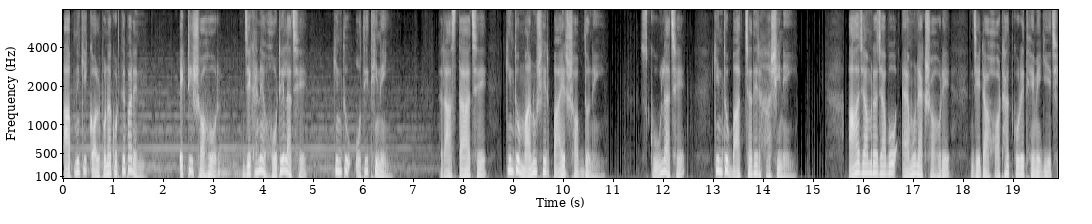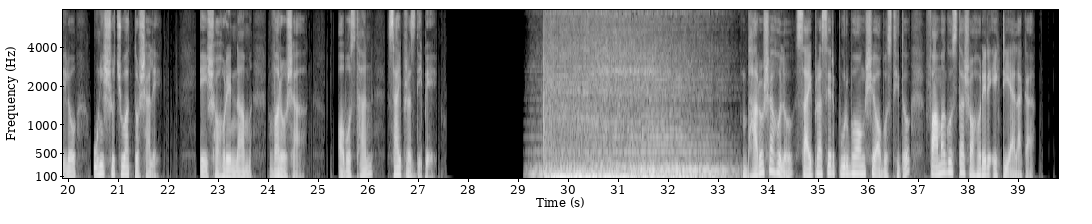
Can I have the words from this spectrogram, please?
আপনি কি কল্পনা করতে পারেন? একটি শহর যেখানে হোটেল আছে, কিন্তু অতিথি নেই। রাস্তা আছে, কিন্তু মানুষের পায়ের শব্দ নেই। স্কুল আছে, কিন্তু বাচ্চাদের হাসি নেই। আজ আমরা যাব এমন এক শহরে যেটা হঠাৎ করে থেমে গিয়েছিল উনিশশো চুয়াত্তর সালে। এই শহরের নাম ভারোসা অবস্থান সাইপ্রাস দ্বীপে। ভারসা হল সাইপ্রাসের পূর্ব অংশে অবস্থিত ফামাগোস্তা শহরের একটি এলাকা।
